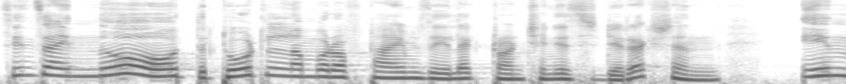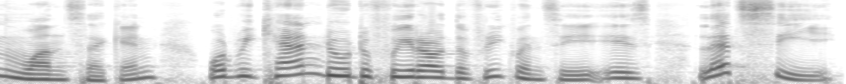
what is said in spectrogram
Since I know the total number of times the electron changes direction in one second, what we can do to figure out the frequency is let's see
